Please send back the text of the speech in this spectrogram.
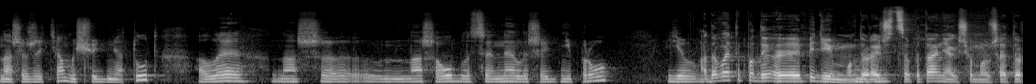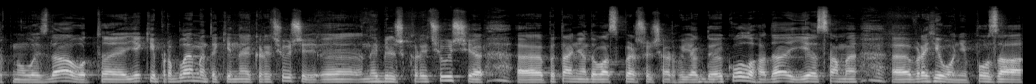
наше життя, ми щодня тут. Але наша, наша область це не лише Дніпро. Є А давайте е, підіймемо, до речі, це питання, якщо ми вже торкнулись. Да? От, е, які проблеми такі найкричущі, е, найбільш кричущі? Питання до вас в першу чергу, як до еколога, да? є саме в регіоні. Поза,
